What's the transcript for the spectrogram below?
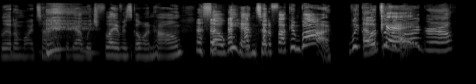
little more time to figure out which flavor's going home. So we heading to the fucking bar. We go to the Okay. bar, girl.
